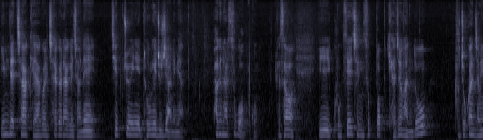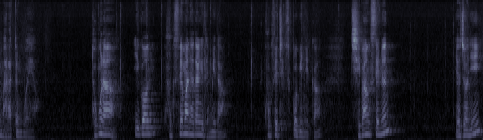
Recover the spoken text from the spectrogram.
임대차 계약을 체결하기 전에 집주인이 동의해주지 않으면 확인할 수가 없고 그래서 이 국세징수법 개정안도 부족한 점이 많았던 거예요. 더구나 이건 국세만 해당이 됩니다. 국세징수법이니까 지방세는 여전히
